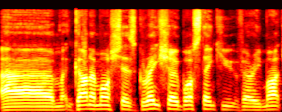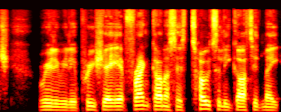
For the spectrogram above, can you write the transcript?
Um, Gunnar Mosh says, "Great show, boss. Thank you very much. Really, really appreciate it." Frank Gunner says, "Totally gutted, mate."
